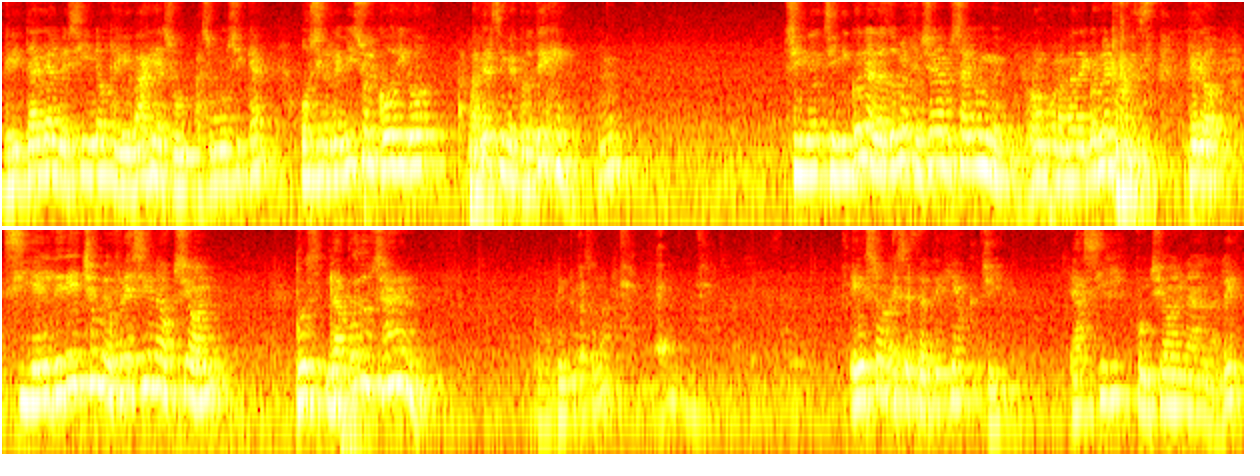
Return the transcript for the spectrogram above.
gritarle al vecino que le baje a su, a su música o si reviso el código para ver si me protege. Si, si, ninguna de las dos me funciona, pues algo me rompo la madre con él. Pero si el derecho me ofrece una opción, pues la puedo usar como gente razonable. ¿Eso es estrategia? Sí. Así funciona la ley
